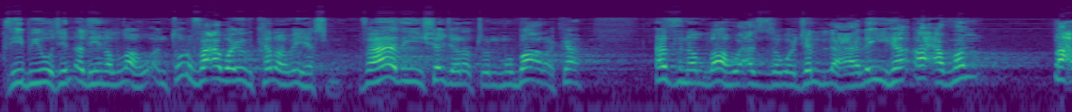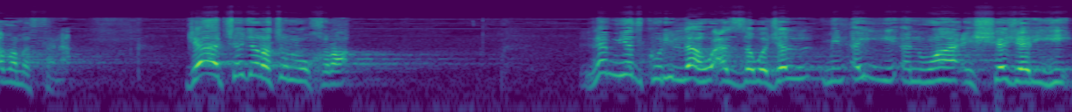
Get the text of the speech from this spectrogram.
في بيوت أذن الله أن ترفع ويذكر فيها اسمه. فهذه شجرة مباركة أثنى الله عز وجل عليها أعظم أعظم الثناء. جاءت شجرة أخرى. لم يذكر الله عز وجل من أي أنواع شجره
